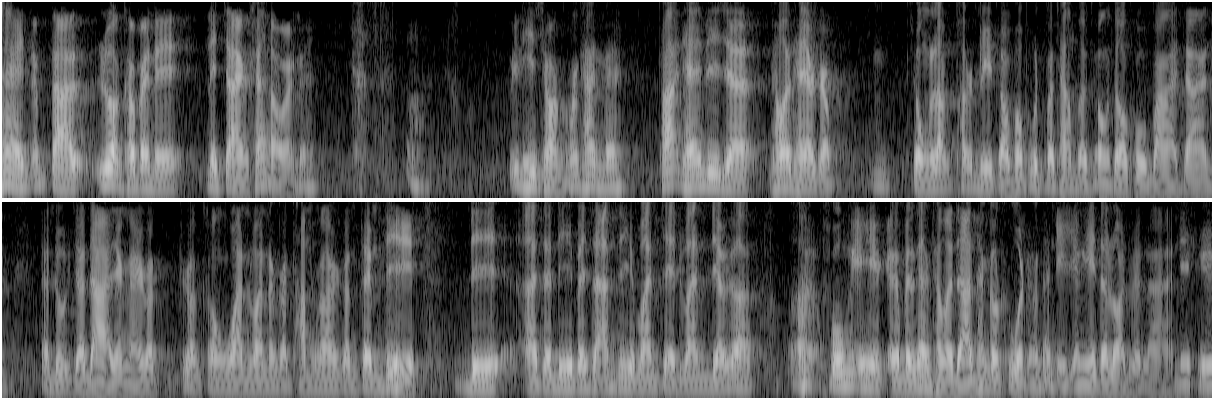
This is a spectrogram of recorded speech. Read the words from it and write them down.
ไห้น้ำตาล่วงเข้าไปในในจานข้าวนะวิธีสอนของท่านนะ พระแทนที่จะท้อแท้กับ ทรงรักภักดีต่อพระพุทธพระธรรมพระสงฆ์ต่อครูบาอาจารย์จะดุจะด่ายังไงก็กลางวันวันนั้นก็ทำงานกันเต็มที่ดีอาจจะดีไปสามสี่วันเจ็ดวัน เดี๋ยวก็ฟุ้งอีกเออเป็นเรื่องธรรมดาท่านก็กวดของท่านอีกอย่างนี้ตลอดเวลานี่คือ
